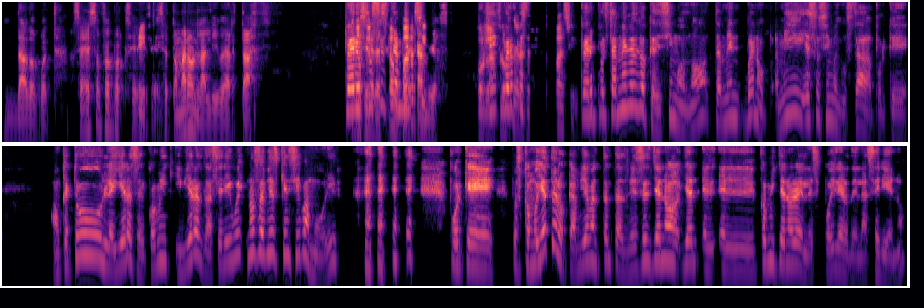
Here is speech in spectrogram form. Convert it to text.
dado vuelta. O sea, eso fue porque se, tomaron la libertad. Pero pues es por la pero, pues, fácil. pero pues también es lo que decimos, ¿no? También, bueno, a mí eso sí me gustaba, porque aunque tú leyeras el cómic y vieras la serie, güey, no sabías quién se iba a morir. porque, pues como ya te lo cambiaban tantas veces, ya no, ya el, el cómic ya no era el spoiler de la serie, ¿no?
